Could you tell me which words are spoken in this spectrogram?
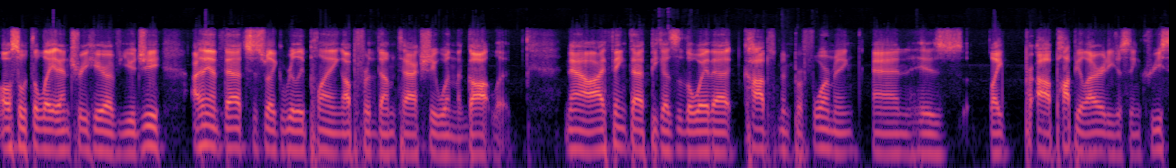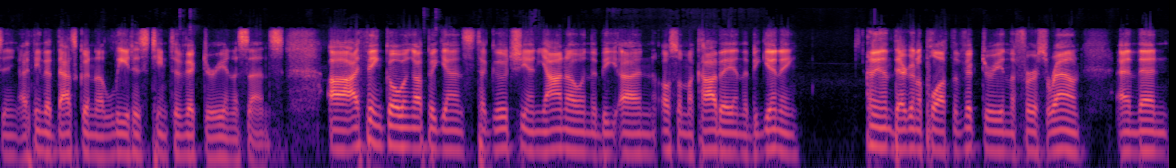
also with the late entry here of Yuji, I think that's just like really playing up for them to actually win the gauntlet. Now, I think that because of the way that Cobb's been performing and his like uh, popularity just increasing, I think that that's going to lead his team to victory in a sense. Uh, I think going up against Taguchi and Yano in the be- uh, and also Makabe in the beginning, and they're going to pull out the victory in the first round, and then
